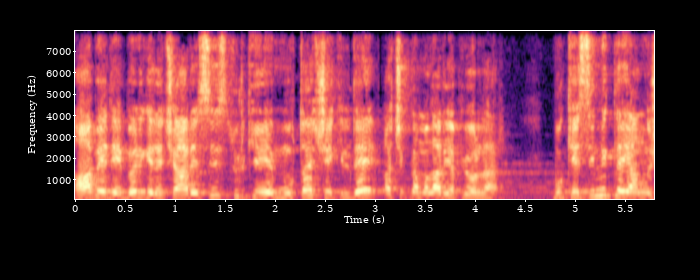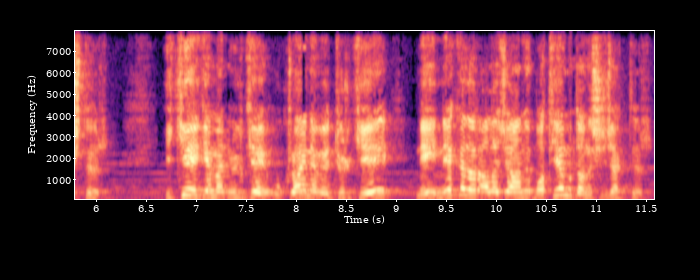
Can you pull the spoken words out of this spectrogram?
ABD bölgede çaresiz Türkiye'ye muhtaç şekilde açıklamalar yapıyorlar. Bu kesinlikle yanlıştır. İki egemen ülke Ukrayna ve Türkiye neyi ne kadar alacağını batıya mı danışacaktır?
